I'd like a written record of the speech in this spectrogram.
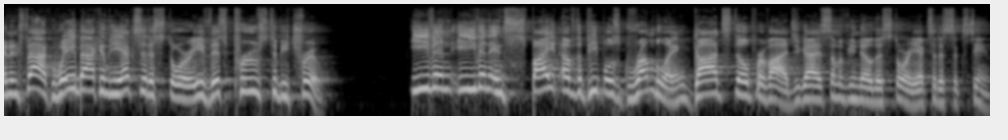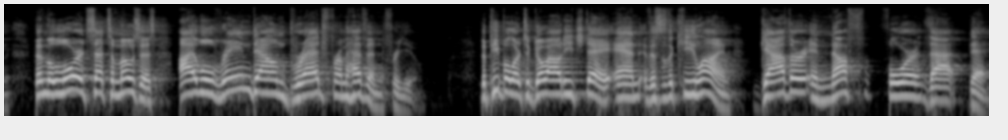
And in fact, way back in the Exodus story, this proves to be true. Even, even in spite of the people's grumbling, God still provides. You guys, some of you know this story, Exodus 16. Then the Lord said to Moses, I will rain down bread from heaven for you. The people are to go out each day, and this is the key line gather enough for that day.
